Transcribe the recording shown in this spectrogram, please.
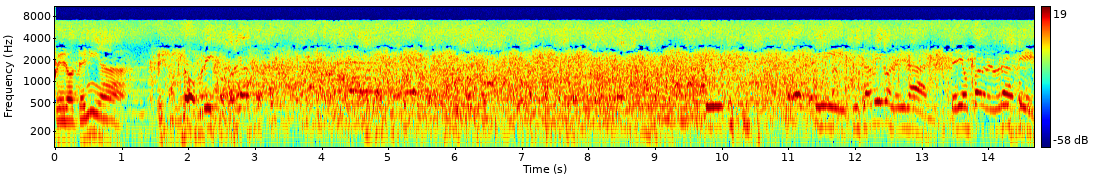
Pero tenía dos briscos colgando. Y, sus amigos le dirán, Tenía un par de duraznos. Sí,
